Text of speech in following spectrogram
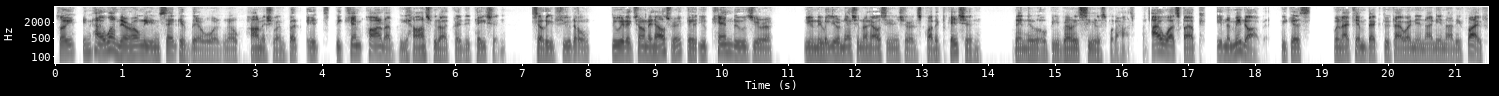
So in, Taiwan, there are only incentive. There was no punishment, but it became part of the hospital accreditation. So if you don't do electronic health record, you can lose your, your, your national health insurance qualification. Then it will be very serious for the hospital. I was uh, in the middle of it because when I came back to Taiwan in 1995,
